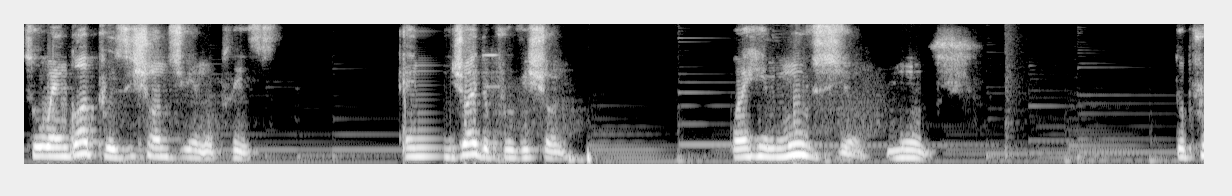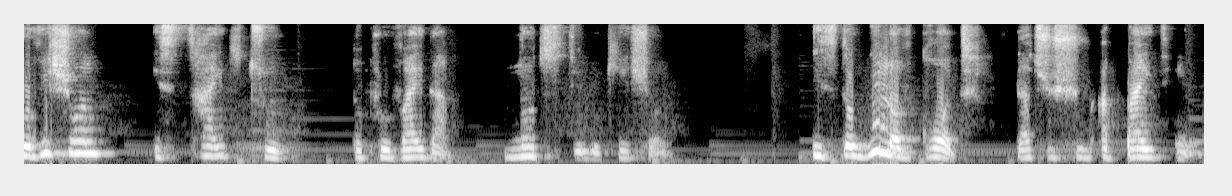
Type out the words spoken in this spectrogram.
So when God positions you in a place, enjoy the provision when He moves you, move. The provision is tied to the provider, not the location. It's the will of God that you should abide in.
